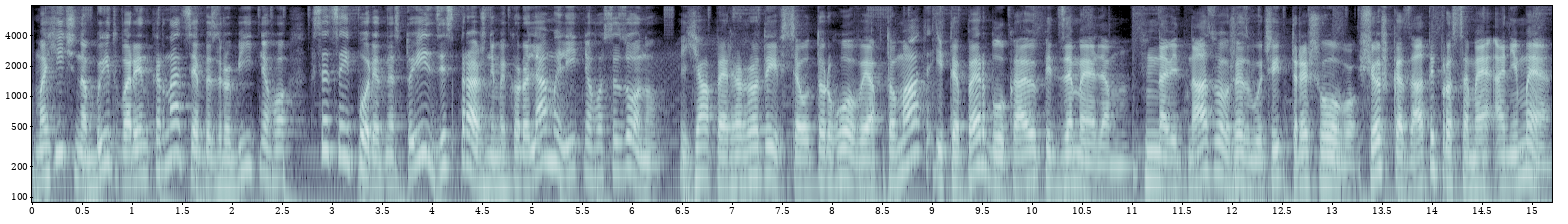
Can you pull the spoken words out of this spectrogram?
Магічна битва, реінкарнація безробітнього, все це і поряд не стоїть зі справжніми королями літнього сезону. Я переродився у торговий автомат і тепер блукаю підземеллям. Навіть назва вже звучить трешово. Що ж казати про саме аніме?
